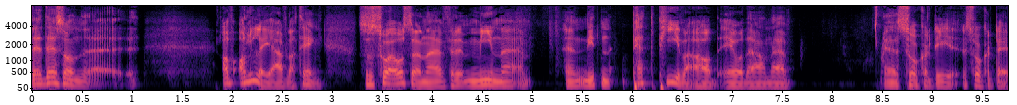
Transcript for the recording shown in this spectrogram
Det, det er sånn eh, Av alle jævla ting. Så så jeg også en, for mine en liten pet peeve jeg hadde, er jo det han eh, såkalte, såkalte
